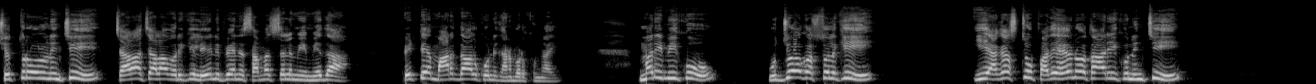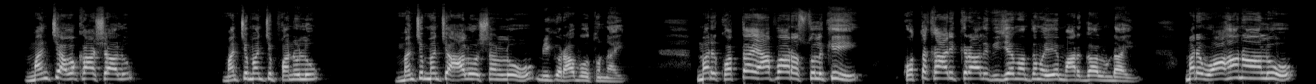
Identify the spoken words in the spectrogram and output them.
శత్రువుల నుంచి చాలా చాలా వరకు లేనిపోయిన సమస్యలు మీ మీద పెట్టే మార్గాలు కొన్ని కనబడుతున్నాయి. మరి మీకు ఉద్యోగస్తులకి ఈ ఆగస్టు పదిహేనో తారీఖు నుంచి మంచి అవకాశాలు మంచి మంచి పనులు మంచి మంచి ఆలోచనలు మీకు రాబోతున్నాయి. మరి కొత్త వ్యాపారస్తులకి కొత్త కార్యక్రమాలు విజయవంతం అయ్యే మార్గాలు ఉన్నాయి. మరి వాహనాలు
